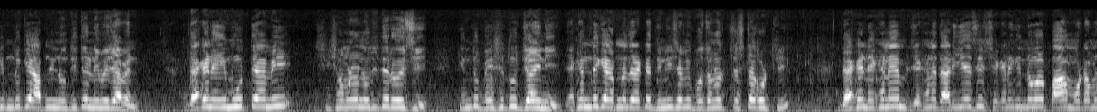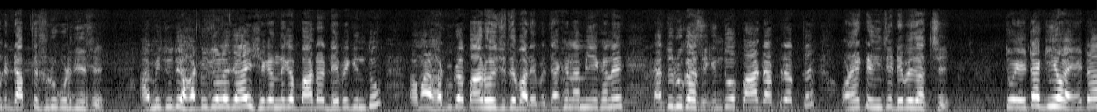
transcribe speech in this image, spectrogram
কিন্তু কি আপনি নদীতে নেমে যাবেন। দেখেন, এই মুহূর্তে আমি সিসামরা নদীতে রয়েছি, কিন্তু বেশি দূর যাইনি। এখান থেকে আপনাদের একটা জিনিস আমি বোঝানোর চেষ্টা করছি। দেখেন, এখানে যেখানে দাঁড়িয়ে আছি, সেখানে কিন্তু আমার পা মোটামুটি ডাবতে শুরু করে দিয়েছে। আমি যদি হাঁটু চলে যাই, সেখান থেকে পাটা ডেবে কিন্তু আমার হাঁটুটা পার হয়ে যেতে পারে। দেখেন, আমি এখানে এতটুকু আছি, কিন্তু পা ডাবতে ডাবতে অনেকটা নিচে ডেবে যাচ্ছে। তো এটা কি হয়? এটা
